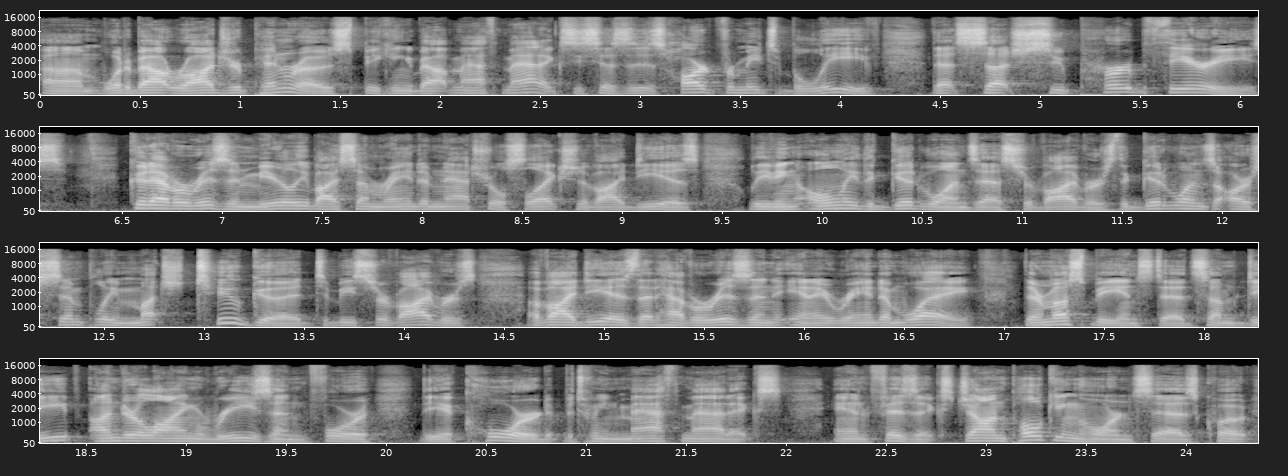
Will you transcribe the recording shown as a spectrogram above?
Um, what about Roger Penrose speaking about mathematics? He says, It is hard for me to believe that such superb theories could have arisen merely by some random natural selection of ideas, leaving only the good ones as survivors. The good ones are simply much too good to be survivors of ideas that have arisen in a random way. There must be, instead, some deep underlying reason for the accord between mathematics and physics. John Polkinghorne says, quote,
